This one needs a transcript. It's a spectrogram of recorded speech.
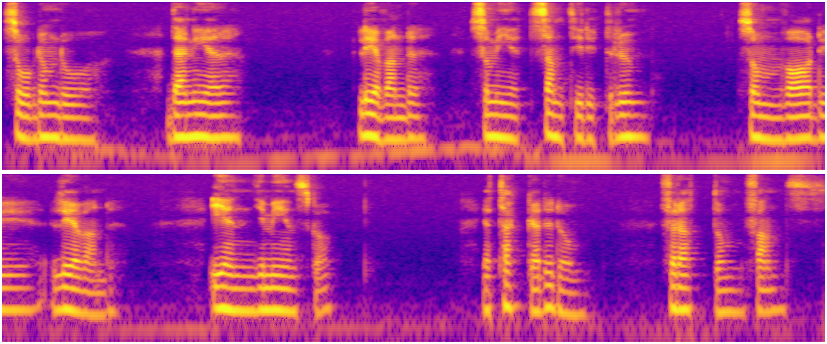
Såg de då där nere, levande som i ett samtidigt rum som var de levande i en gemenskap. Jag tackade dem för att de fanns.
